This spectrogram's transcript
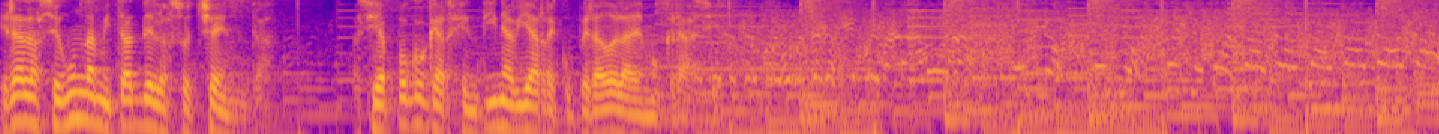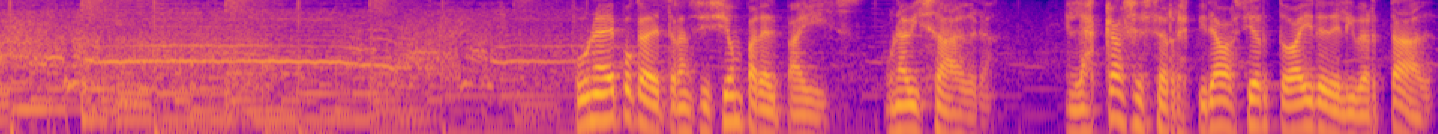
Era la segunda mitad de los 80. Hacía poco que Argentina había recuperado la democracia. Fue una época de transición para el país, una bisagra. En las calles se respiraba cierto aire de libertad,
